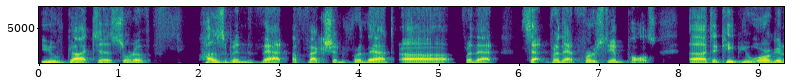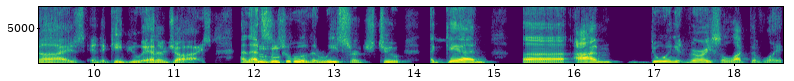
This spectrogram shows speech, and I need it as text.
you've got to sort of husband that affection for that uh, for that set for that first impulse uh, to keep you organized and to keep you energized. And that's mm-hmm. true of the research too. Again, uh, I'm doing it very selectively.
